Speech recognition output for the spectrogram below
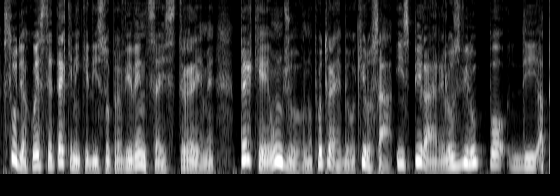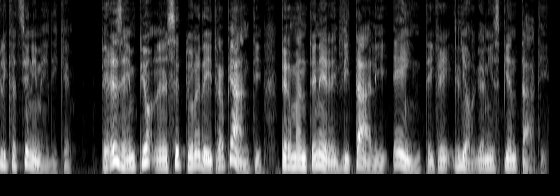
studia queste tecniche di sopravvivenza estreme perché un giorno potrebbero, chi lo sa, ispirare lo sviluppo di applicazioni mediche. Per esempio nel settore dei trapianti, per mantenere vitali e integri gli organi spiantati.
